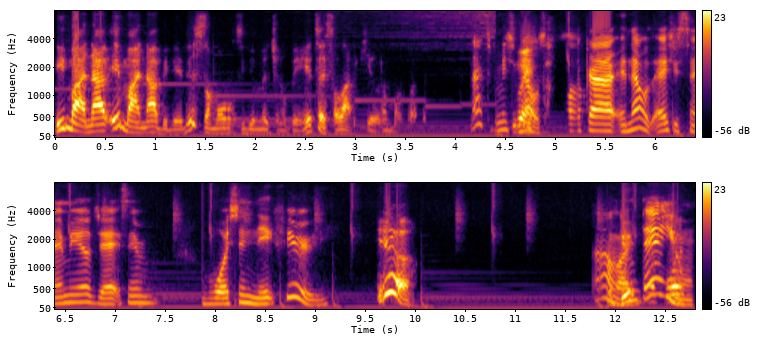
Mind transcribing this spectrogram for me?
He might not. It might not be there. This is a multi-dimensional being. It takes a lot to kill them motherfuckers. Not to mention that was Hawkeye, and that was actually Samuel Jackson voicing Nick Fury. Yeah. I'm like, damn.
